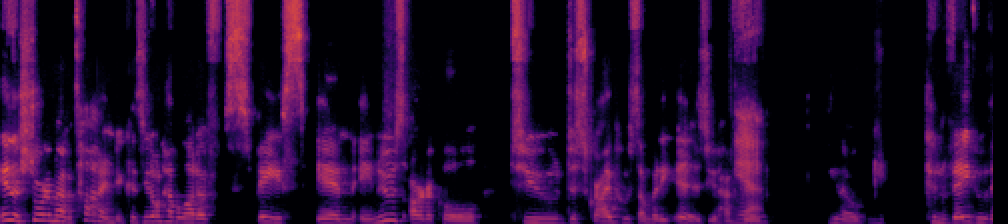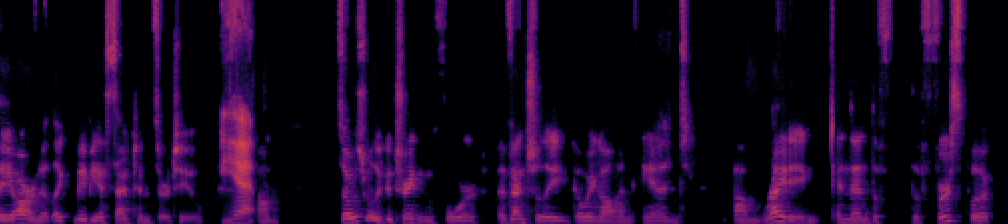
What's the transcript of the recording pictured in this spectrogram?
in a short amount of time because you don't have a lot of space in a news article to describe who somebody is you have yeah. to you know convey who they are in like maybe a sentence or two yeah um, so it was really good training for eventually going on and um, writing, and then the the first book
